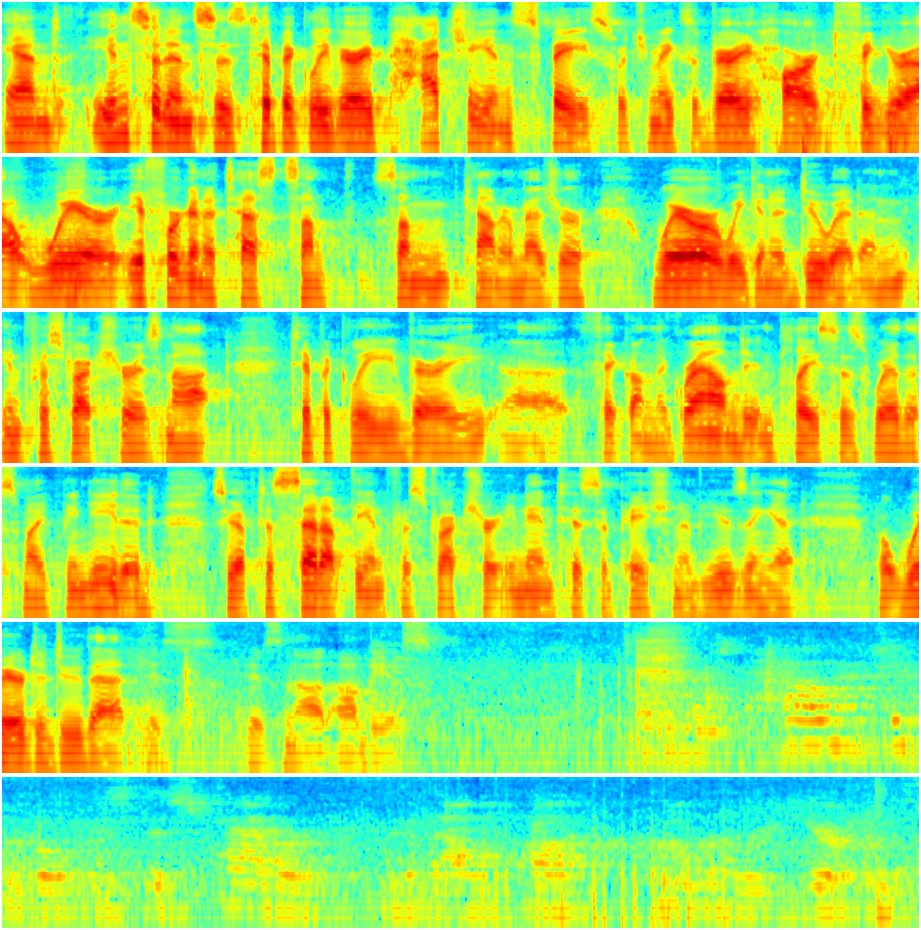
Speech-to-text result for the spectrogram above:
and incidence is typically very patchy in space, which makes it very hard to figure out where, if we're going to test some, some countermeasure, where are we going to do it? And infrastructure is not typically very uh, thick on the ground in places where this might be needed. So you have to set up the infrastructure in anticipation of using it, but where to do that is, is not obvious. How typical is this pattern with about uh, a little over a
